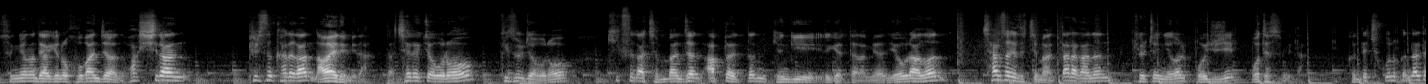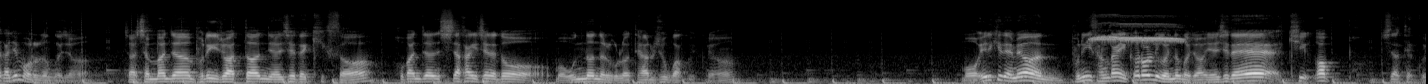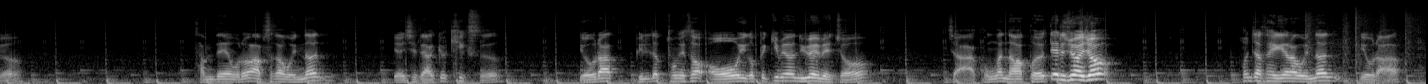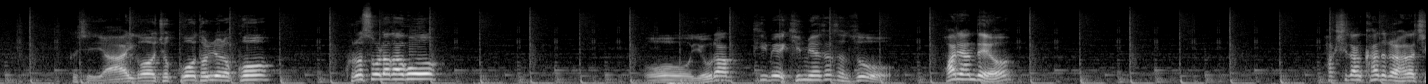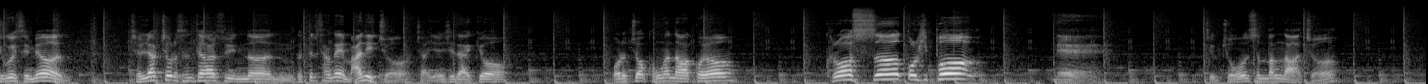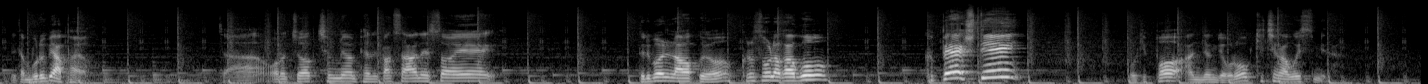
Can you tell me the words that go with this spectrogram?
승명대학교는 후반전 확실한 필승 카드가 나와야 됩니다. 자, 체력적으로 기술적으로 킥스가 전반전 압도했던 경기력이었다면 여우랑은 찬성했었지만 따라가는 결정력을 보여주지 못했습니다. 근데 축구는 끝날 때까지 모르는 거죠. 자 전반전 분위기 좋았던 연세대 킥스 후반전 시작하기 전에도 뭐 웃는 얼굴로 대화를 주고받고 있고요. 뭐 이렇게 되면 분위기 상당히 끌어올리고 있는 거죠. 연세대 킥업 시작됐고요. 3대 0으로 앞서가고 있는 연시대학교 킥스. 요락 빌드업 통해서 어 이거 뺏기면 위험했죠. 자 공간 나왔고요. 때려줘야죠. 혼자서 해결하고 있는 요락. 그렇지. 야 이거 접고 돌려놓고 크로스 올라가고. 오 요락 팀의 김현선 선수 화려한데요 확실한 카드를 하나 쥐고 있으면 전략적으로 선택할 수 있는 것들이 상당히 많이 있죠. 자, 연시대학교 오른쪽 공간 나왔고요. 크로스 골키퍼 네. 지금 좋은 선방 나왔죠. 일단 무릎이 아파요. 자, 오른쪽 측면 페널티 박스 안에서의 드리블 나왔고요. 크로스 올라가고 크백 슈팅! 골키퍼 안정적으로 캐칭하고 있습니다.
